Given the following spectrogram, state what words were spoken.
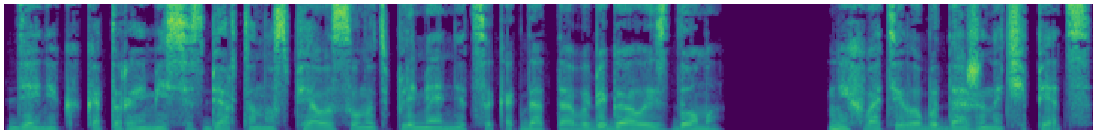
Денег, которые миссис Бертон успела сунуть племяннице, когда та выбегала из дома, не хватило бы даже на чепец,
